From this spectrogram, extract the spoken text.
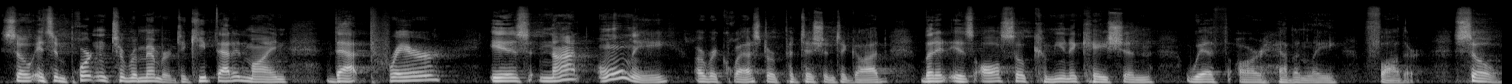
So it's important to remember, to keep that in mind, that prayer is not only a request or petition to God, but it is also communication with our Heavenly Father. So,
